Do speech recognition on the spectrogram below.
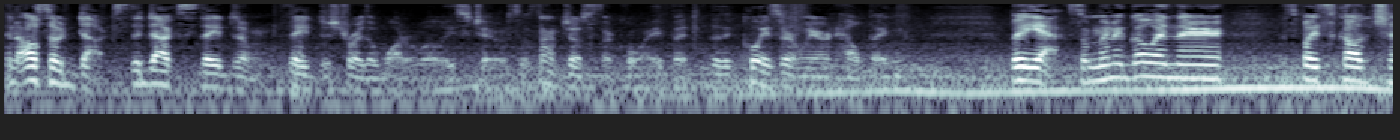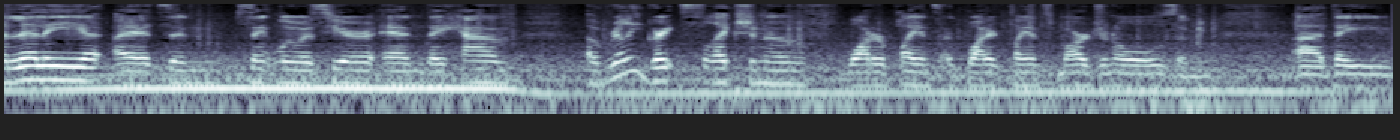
And also ducks. The ducks they don't they destroy the water lilies too. So it's not just the koi, but the koi certainly aren't helping. But yeah, so I'm gonna go in there This place is called Chaleli. Uh, it's in St. Louis here, and they have a really great selection of water plants, aquatic plants, marginals, and uh, they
